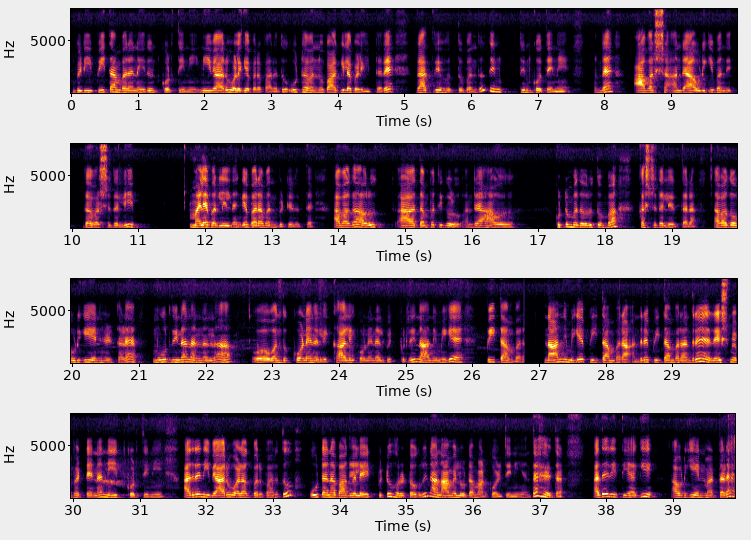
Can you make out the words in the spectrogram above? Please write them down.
ಬಿಡಿ ಪೀತಾಂಬರ ನೇಯ್ದು ಕೊಡ್ತೀನಿ. ನೀವ್ಯಾರೂ ಒಳಗೆ ಬರಬಾರದು. ಊಟವನ್ನು ಬಾಗಿಲ ಬಳಿ ಇಟ್ಟರೆ ರಾತ್ರಿ ಹೊತ್ತು ಬಂದು ತಿನ್, ತಿನ್ಕೋತೇನೆ. ಅಂದರೆ ಆ ವರ್ಷ, ಅಂದರೆ ಆ ಹುಡುಗಿ ಬಂದಿದ್ದ ವರ್ಷದಲ್ಲಿ ಮಳೆ ಬರಲಿಲ್ದಂಗೆ ಬರ ಬಂದುಬಿಟ್ಟಿರುತ್ತೆ. ಆವಾಗ ಅವರು ಆ ದಂಪತಿಗಳು, ಅಂದರೆ ಆ ಕುಟುಂಬದವರು ತುಂಬ ಕಷ್ಟದಲ್ಲಿರ್ತಾರೆ. ಆವಾಗ ಹುಡುಗಿ ಏನು ಹೇಳ್ತಾಳೆ, ಮೂರು ದಿನ ನನ್ನನ್ನು ಒಂದು ಕೋಣೆಯಲ್ಲಿ ಖಾಲಿ ಕೋಣೆಯಲ್ಲಿ ಬಿಟ್ಬಿಡ್ರಿ, ನಾನು ನಿಮಗೆ ಪೀತಾಂಬರ. ನಾನು ನಿಮಗೆ ಪೀತಾಂಬರ ಅಂದರೆ ಪೀತಾಂಬರ ಅಂದರೆ ರೇಷ್ಮೆ ಬಟ್ಟೆನ ನೀಟ್ ಕೊಡ್ತೀನಿ. ಆದರೆ ನೀವು ಯಾರೂ ಒಳಗೆ ಬರಬಾರ್ದು, ಊಟನ ಬಾಗಿಲಲ್ಲೇ ಇಟ್ಬಿಟ್ಟು ಹೊರಟೋಗ್ರಿ, ನಾನು ಆಮೇಲೆ ಊಟ ಮಾಡ್ಕೊಳ್ತೀನಿ ಅಂತ ಹೇಳ್ತಾಳೆ. ಅದೇ ರೀತಿಯಾಗಿ ಆ ಹುಡುಗಿ ಏನು ಮಾಡ್ತಾಳೆ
